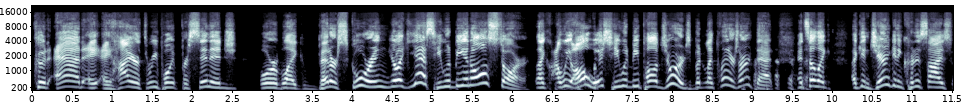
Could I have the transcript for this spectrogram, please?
could add a, a higher three point percentage or like better scoring, you're like, yes, he would be an all star. Like uh, we all wish he would be Paul George, but like players aren't that. and so, like, again, Jaren getting criticized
